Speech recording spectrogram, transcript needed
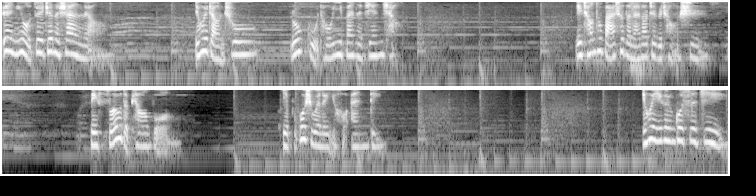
愿你有最真的善良，也会长出如骨头一般的坚强。你长途跋涉的来到这个城市，你所有的漂泊，也不过是为了以后安定。你会一个人过四季，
